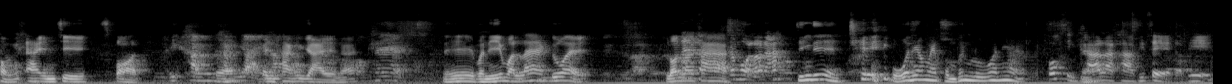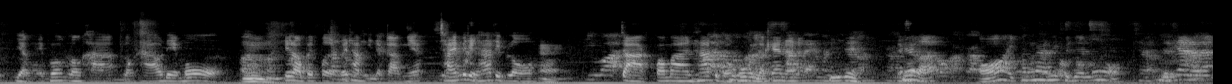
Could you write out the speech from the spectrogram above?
ของ RNG Sport นี่คลังคลังใหญ่เป็นคลังใหญ่นะของแค่นี่วันนี้วันแรกด้วยลดราคาจะหมดแล้วนะ จริงดิจริงโอ้เนี่ยทำไมผมเพิ่งรู้ว่าเนี่ย พวกสินค้าราคาพิเศษอะพี่ อย่างไอ้พวกรองเท้ารองเท้าเดโมอืมที่เราไปเปิดไว้ทำกิจกรรมเนี้ย ใช้ไม่ถึง 50 โลอ่าจากประมาณ 50กว่าคู่เหลือแค่นั้นอะจริงดิเนี่ยเหรอ อ๋อไอ้ข้างหน้านี่คือเดโมเหลือแค่นั้นแหละ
